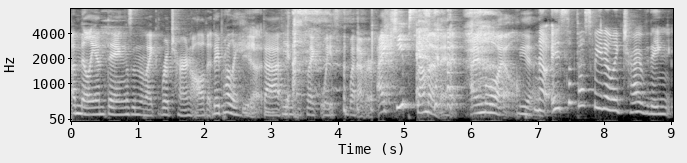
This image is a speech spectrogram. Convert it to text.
a million things and then like return all of it. They probably hate Yeah. that because it's like waste, whatever. I keep some of it. I'm loyal. Yeah. No, it's the best way to like try everything.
